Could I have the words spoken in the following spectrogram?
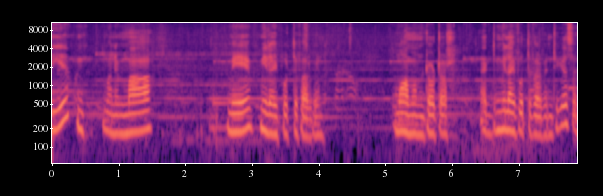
দিয়ে মানে মা, মেয়ে মিলাই পড়তে পারবেন। মামাম ডটার। একদম মিলাই পড়তে পারবেন, ঠিক আছে?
